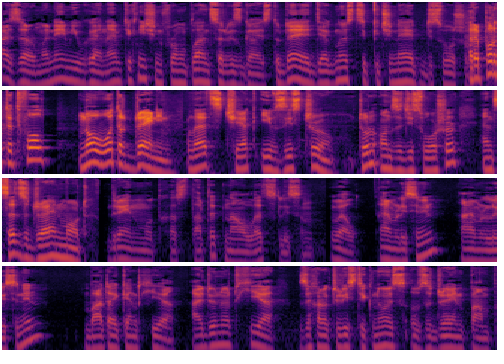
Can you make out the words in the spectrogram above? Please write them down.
Hi there, my name Evgen. I'm technician from Appliance Service Guys. Today I diagnostic KitchenAid dishwasher. Reported fault, no water draining. Let's check if this true. Turn on the dishwasher and set the drain mode. Drain mode has started, now let's listen. Well, I'm listening, I'm listening, but I can't hear. I do not hear the characteristic noise of the drain pump.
